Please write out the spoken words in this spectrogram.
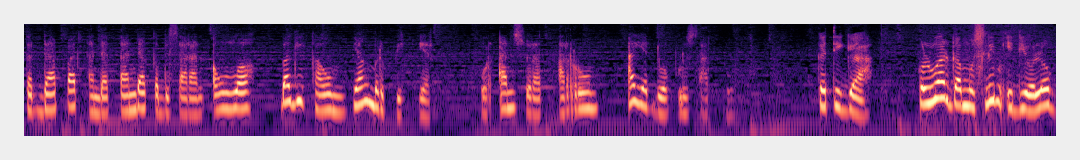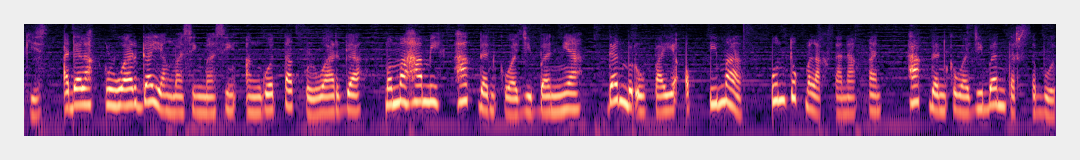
terdapat tanda-tanda kebesaran Allah bagi kaum yang berpikir. Quran Surat Ar-Rum ayat 21. Ketiga, keluarga muslim ideologis adalah keluarga yang masing-masing anggota keluarga memahami hak dan kewajibannya dan berupaya optimal untuk melaksanakan hak dan kewajiban tersebut.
